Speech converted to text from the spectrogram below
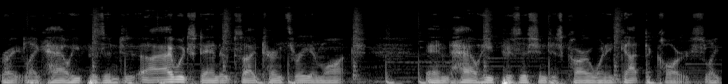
right? Like how he positioned. I would stand outside turn three and watch, and how he positioned his car when he got to cars. Like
